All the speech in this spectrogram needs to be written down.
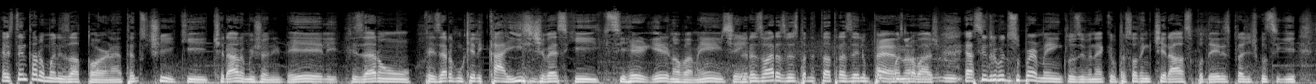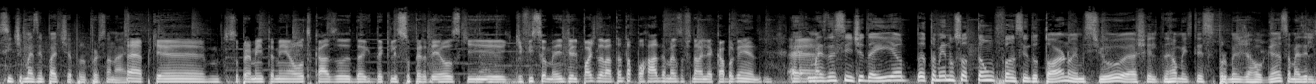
Eles tentaram humanizar Thor, né? Tanto que tiraram o Mijone dele, fizeram, fizeram com que ele caísse e tivesse que se reerguer novamente. Sim. Fizeram várias vezes pra tentar trazer ele um pouco É, mais não- pra baixo. É a síndrome do Superman, inclusive, né? Que o pessoal tem que tirar os poderes pra gente conseguir sentir mais empatia pelo personagem. É, porque Superman também é outro caso da, daquele super deus que dificilmente ele pode levar tanta porrada, mas no final ele acaba ganhando. É, mas nesse sentido aí, eu, eu também não sou tão fã assim do Thor no MCU. Eu acho que ele realmente tem esses problemas de arrogância, mas ele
